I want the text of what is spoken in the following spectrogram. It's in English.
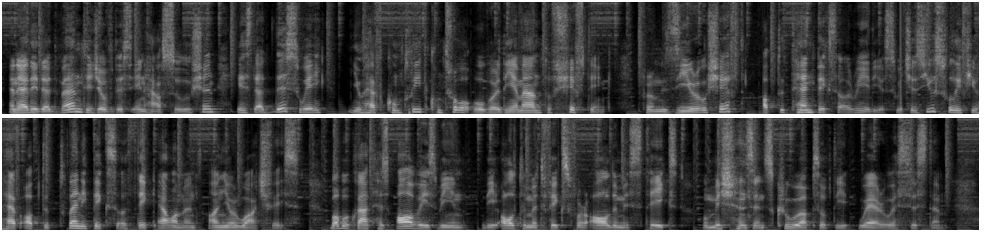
An added advantage of this in-house solution is that this way you have complete control over the amount of shifting from 0 shift up to 10 pixel radius, which is useful if you have up to 20 pixel thick elements on your watch face. Bubble Cloud has always been the ultimate fix for all the mistakes, omissions and screw-ups of the Wear OS system.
